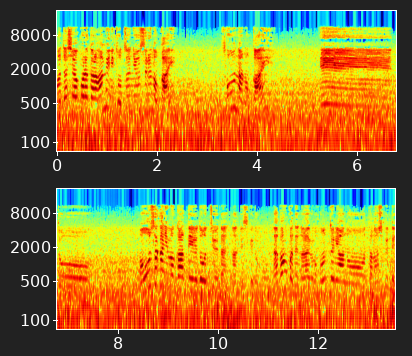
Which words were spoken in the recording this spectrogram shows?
私はこれから雨に突入するのかい？そうなのかい？えーと、まあ、大阪に向かっている道中なんですけども長岡でのライブが本当にあの楽しくて、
